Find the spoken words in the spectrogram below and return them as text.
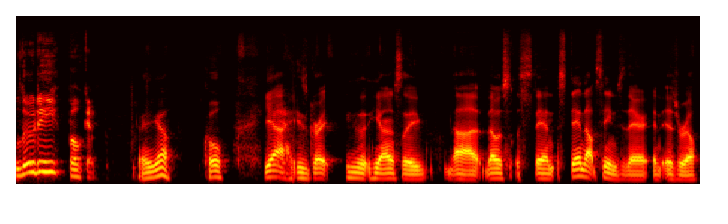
Ludi Boeken. There you go. Cool. Yeah, he's great. He, he honestly, uh, that was stand standout scenes there in Israel.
